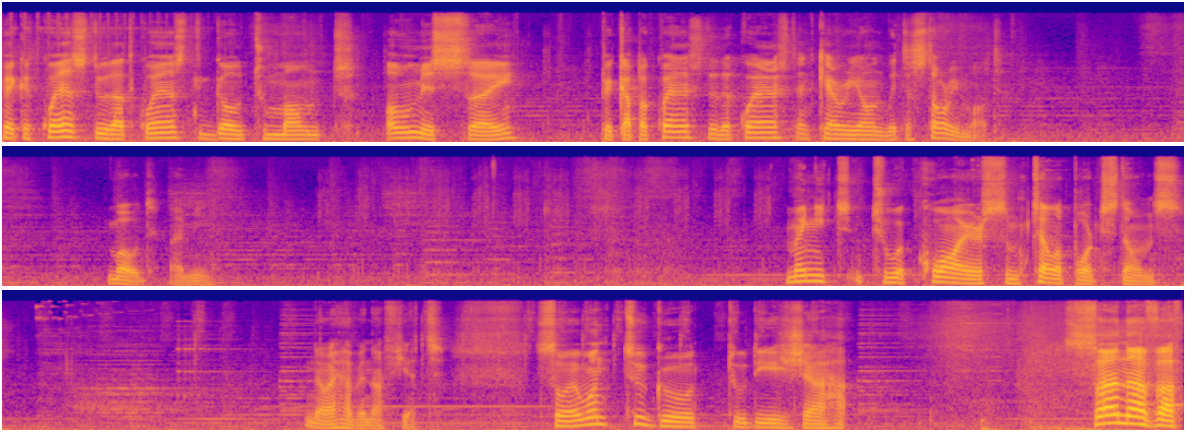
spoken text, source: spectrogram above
pick a quest, do that quest, go to Mount Omisei, pick up a quest, do the quest, and carry on with the story mode. Mode, I mean. Might need to acquire some teleport stones. No, I have enough yet. So I want to go to the Jaha. Son of a.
